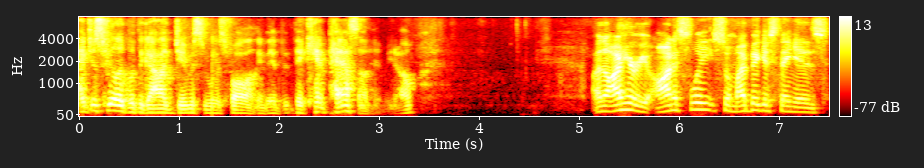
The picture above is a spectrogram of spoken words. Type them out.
I just feel like with the guy like Jameson was falling, they, they can't pass on him, you know? I know I hear you. Honestly, so my biggest thing is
